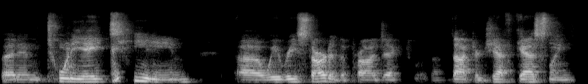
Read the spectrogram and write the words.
But in 2018, uh, we restarted the project with uh, Dr. Jeff Goessling,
